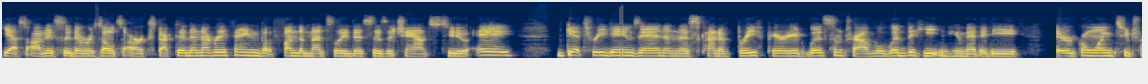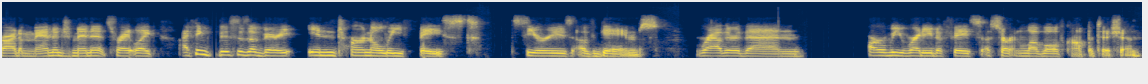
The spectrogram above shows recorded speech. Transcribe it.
yes obviously the results are expected and everything but fundamentally this is a chance to a get three games in in this kind of brief period with some travel with the heat and humidity. They're going to try to manage minutes right? Like i think this is a very internally faced series of games rather than are we ready to face a certain level of competition?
